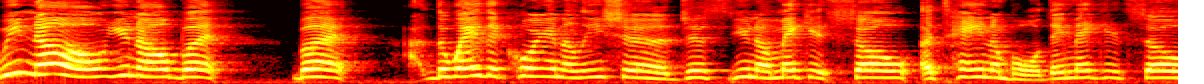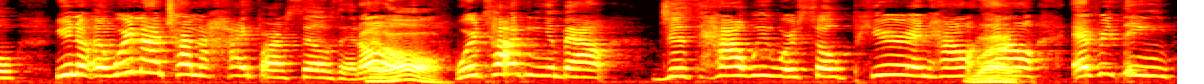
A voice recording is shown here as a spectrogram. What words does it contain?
we know, you know, but but." The way that Corey and Alicia just, you know, make it so attainable. They make it so, you know, and we're not trying to hype ourselves at, all. all. We're talking about just how we were so pure and how Right. how everything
